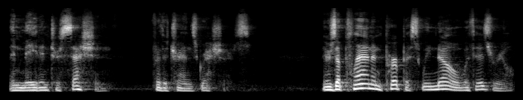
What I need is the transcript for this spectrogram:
and made intercession for the transgressors. There's a plan and purpose we know with Israel.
